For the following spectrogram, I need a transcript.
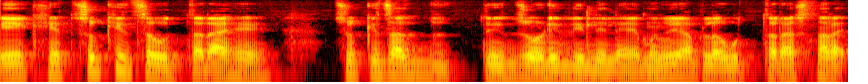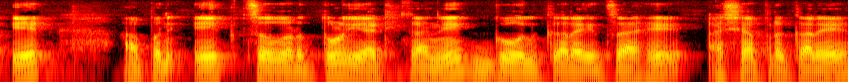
एक हे चुकीचं उत्तर आहे. चुकीचा ती जोडी दिलेली आहे. म्हणजे आपलं उत्तर असणारा एक. आपण एकचं वर्तुळ या ठिकाणी गोल करायचं आहे अशा प्रकारे.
